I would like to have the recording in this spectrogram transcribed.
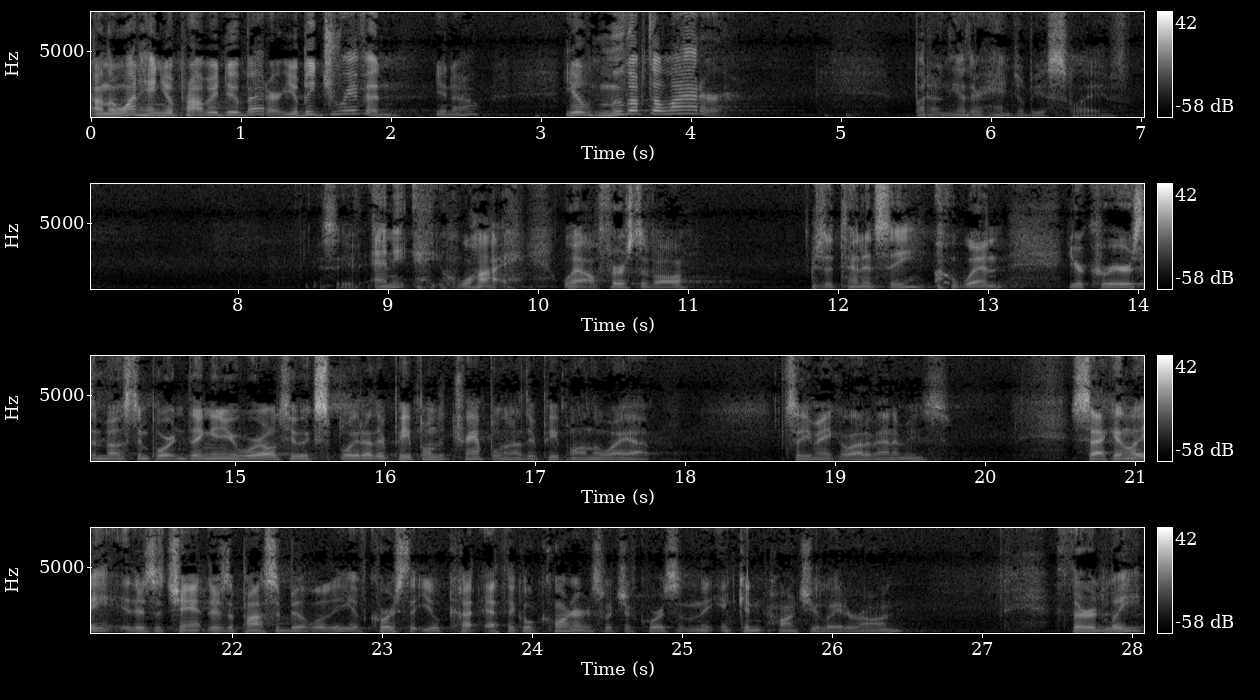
On the one hand, you'll probably do better. You'll be driven, you know. You'll move up the ladder. But on the other hand, you'll be a slave. You see, if any, why? Well, first of all, there's a tendency when your career is the most important thing in your world to exploit other people and to trample on other people on the way up. So you make a lot of enemies. Secondly, there's a chance, there's a possibility, of course, that you'll cut ethical corners, which of course can haunt you later on. Thirdly,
